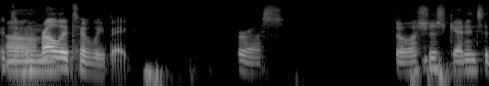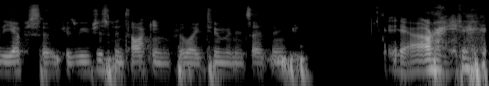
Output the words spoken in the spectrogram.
it's Um, relatively big. for us. So let's just get into the episode because we've just been talking for like two minutes, I think. Yeah, alright.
